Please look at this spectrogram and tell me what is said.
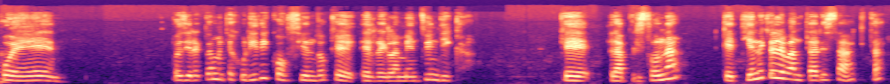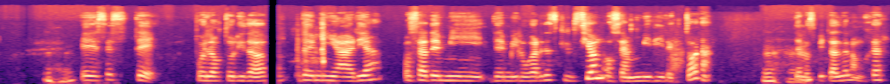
fue pues directamente jurídico, siendo que el reglamento indica que la persona que tiene que levantar esa acta es este, pues la autoridad de mi área, o sea, de mi, de mi lugar de inscripción, o sea, mi directora del Hospital de la Mujer.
